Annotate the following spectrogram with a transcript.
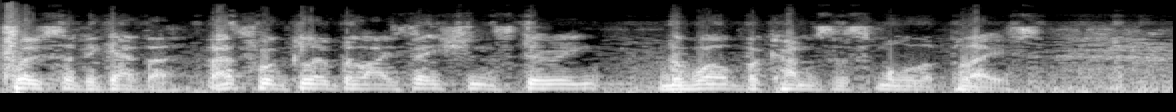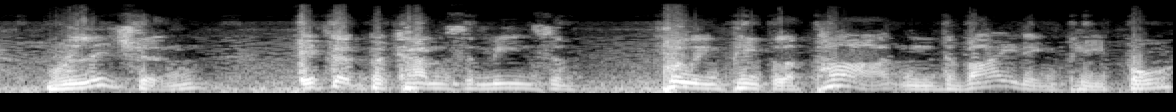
closer together. That's what globalization's doing. The world becomes a smaller place. Religion, if it becomes a means of pulling people apart and dividing people,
